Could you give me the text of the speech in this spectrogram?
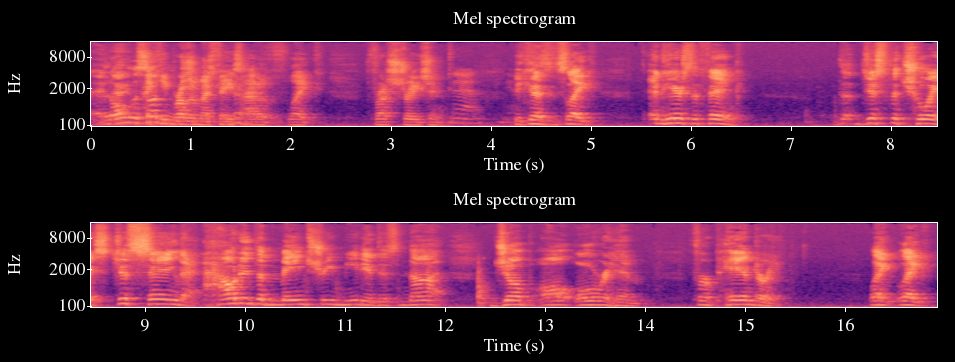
And all of a sudden, keep rubbing she my just face came out out. of like frustration Yeah. yeah. because it's like, and here's the thing, the, just the choice, just saying that. How did the mainstream media just not jump all over him for pandering? Like, like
